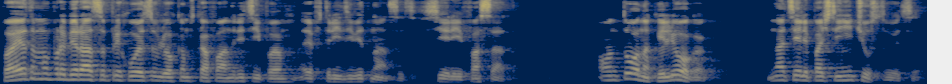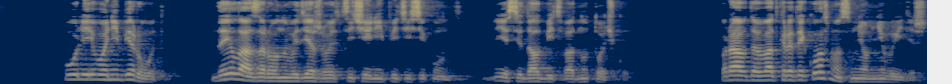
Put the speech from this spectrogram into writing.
Поэтому пробираться приходится в легком скафандре типа F319 серии «Фасад». Он тонок и легок, на теле почти не чувствуется. Пули его не берут, да и лазер он выдерживает в течение 5 секунд, если долбить в одну точку. Правда, в открытый космос в нем не выйдешь.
